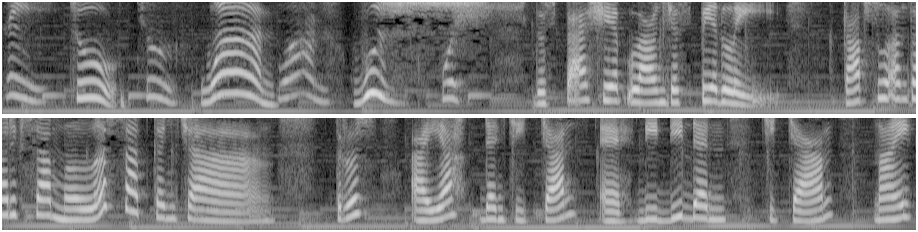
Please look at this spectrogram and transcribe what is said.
three two, two one. one Whoosh! Whoosh. The spaceship launches speedily. Kapsul antariksa melesat kencang. Terus ayah dan Cican, eh Didi dan Cican naik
